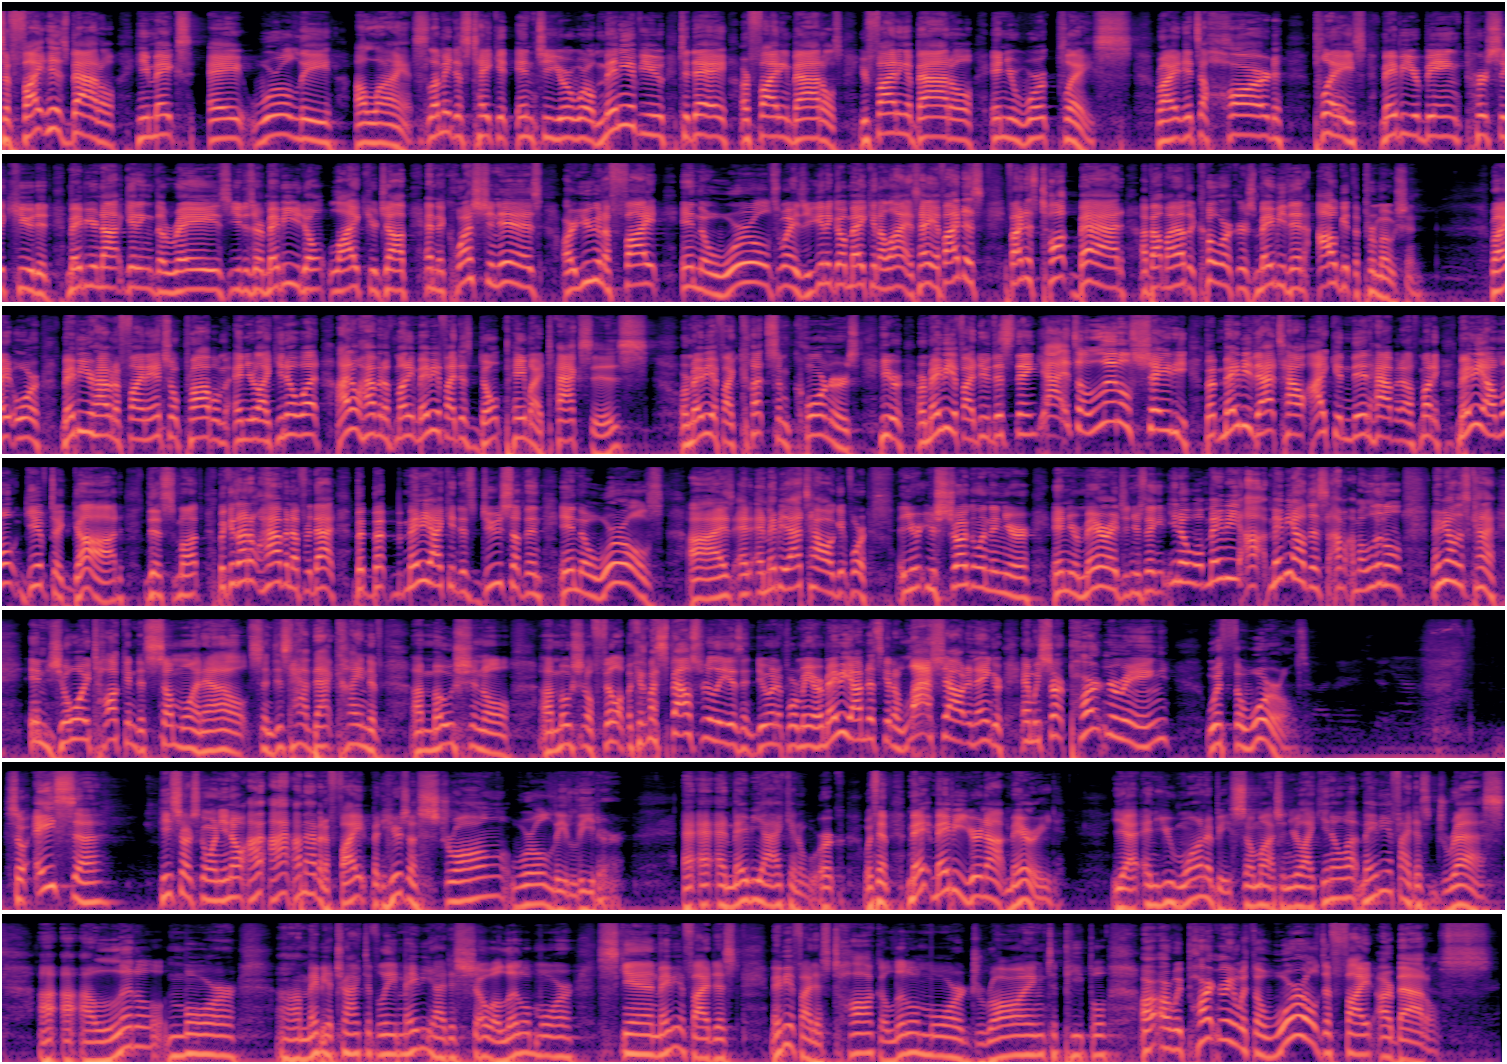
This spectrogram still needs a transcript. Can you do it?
To fight his battle, he makes a worldly alliance. Let me just take it into your world. Many of you today are fighting battles. You're fighting a battle in your workplace, right? It's a hard place. Maybe you're being persecuted. Maybe you're not getting the raise you deserve. Maybe you don't like your job. And the question is, are you going to fight in the world's ways? Are you going to go make an alliance? Hey, if I just if I just talk bad about my other coworkers, maybe then I'll get the promotion. Right? Or maybe you're having a financial problem and you're like, you know what? I don't have enough money. Maybe if I just don't pay my taxes, or maybe if I cut some corners here, or maybe if I do this thing, yeah, it's a little shady, but maybe that's how I can then have enough money. Maybe I won't give to God this month because I don't have enough for that, but, but maybe I can just do something in the world's eyes, and, and maybe that's how I'll get forward. You're, you're struggling in your in your marriage, and you're thinking, you know, well, maybe I, maybe I'll just I'm, I'm a little maybe I'll just kind of enjoy talking to someone else and just have that kind of emotional emotional fill up because my spouse really isn't doing it for me, or maybe I'm just going to lash out in anger, and we start partnering with the world. So Asa he starts going, you know, I, am having a fight, but here's a strong worldly leader and, and maybe I can work with him. Maybe you're not married yet and you want to be so much, and you're like, you know what? Maybe if I just dress a, a, a little more, um, maybe attractively, maybe I just show a little more skin. Maybe if I just, maybe if I just talk a little more drawing to people. Are, are we partnering with the world to fight our battles?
